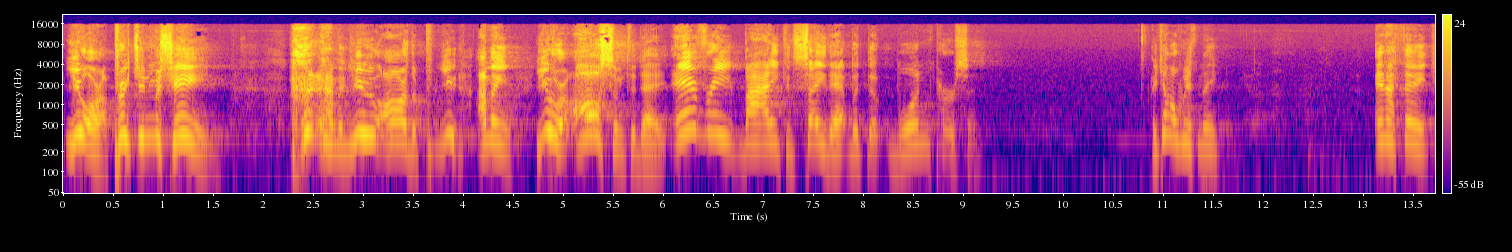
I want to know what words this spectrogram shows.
You are a preaching machine. I mean, you are the. You, I mean, you are awesome today. Everybody could say that, but the one person. Are y'all with me? And I think,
